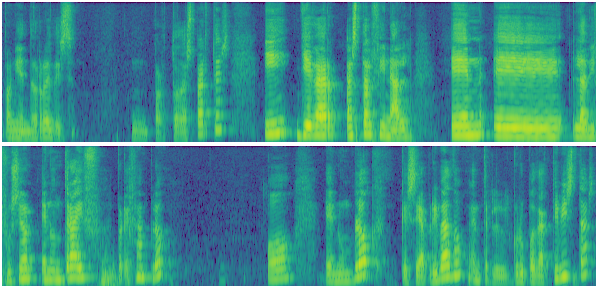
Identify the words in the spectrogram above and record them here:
poniendo redes por todas partes y llegar hasta el final en eh, la difusión en un drive, por ejemplo, o en un blog que sea privado entre el grupo de activistas,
